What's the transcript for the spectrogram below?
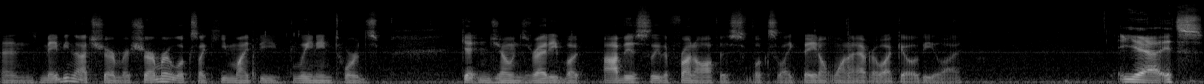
and maybe not Shurmur. Shurmur looks like he might be leaning towards getting Jones ready, but obviously the front office looks like they don't want to ever let go of Eli. Yeah, it's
